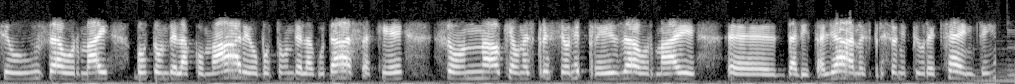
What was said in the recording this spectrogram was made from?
si usa ormai botton della comare o botton della gudassa che sono, che è un'espressione presa ormai eh, dall'italiano, espressioni più recenti.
